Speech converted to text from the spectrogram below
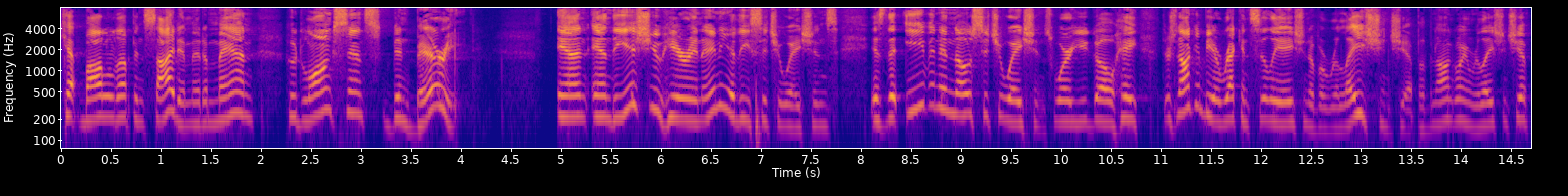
kept bottled up inside him at a man who'd long since been buried. And, and the issue here in any of these situations is that even in those situations where you go, hey, there's not going to be a reconciliation of a relationship, of an ongoing relationship,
